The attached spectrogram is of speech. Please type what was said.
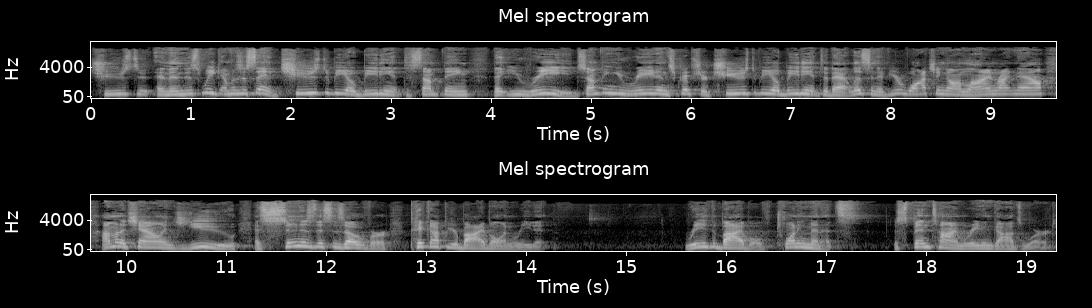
Choose to, and then this week, I'm going to just saying, choose to be obedient to something that you read, something you read in Scripture. Choose to be obedient to that. Listen, if you're watching online right now, I'm going to challenge you as soon as this is over, pick up your Bible and read it. Read the Bible 20 minutes. Just spend time reading God's Word.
